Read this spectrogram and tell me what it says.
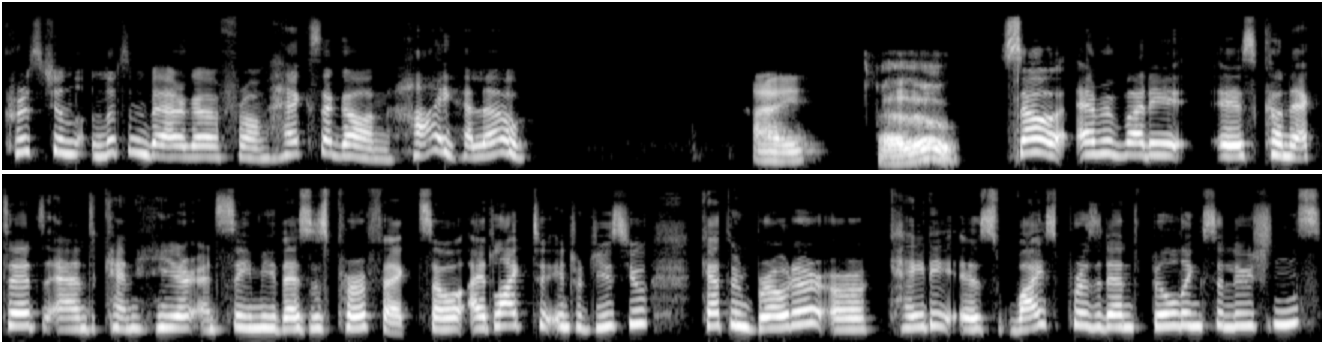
Christian Luttenberger from Hexagon. Hi, hello. Hi. Hello. So everybody is connected and can hear and see me. This is perfect. So I'd like to introduce you. Catherine Broder, or Katy, is Vice President Building Solutions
